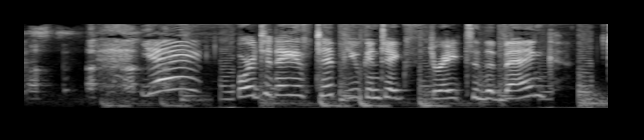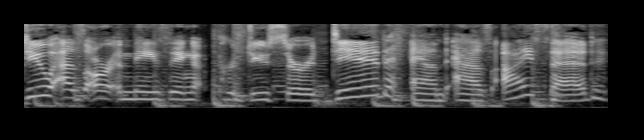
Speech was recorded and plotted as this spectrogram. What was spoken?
Yay! For today's tip, you can take straight to the bank. Do as our amazing producer did, and as I said,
